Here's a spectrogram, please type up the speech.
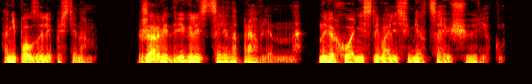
Они ползали по стенам. Жарви двигались целенаправленно. Наверху они сливались в мерцающую реку.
